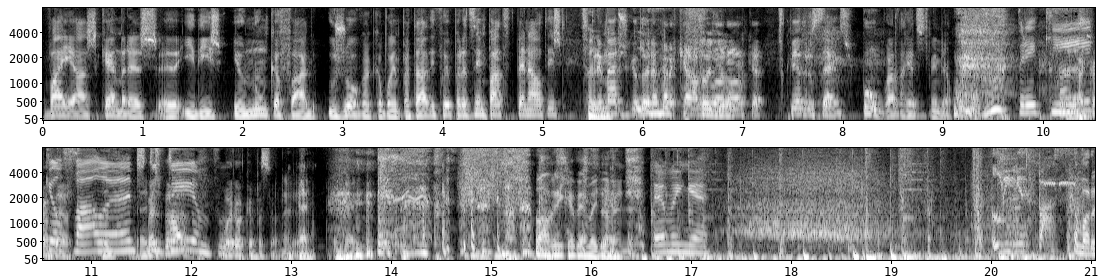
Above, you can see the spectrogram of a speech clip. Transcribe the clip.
vai às câmaras eh, e diz: Eu nunca falho. O jogo acabou empatado e foi para desempate de penaltis. Falhou. Primeiro jogador a marcar do Aroca, Pedro Santos. Pum, guarda-redes defendeu. Para que é que ele fala antes Mas do pronto, tempo? O Aroca passou, não é? Ok, ok. Vá, Rica, até amanhã. Amanhã. Linha de passe. Agora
